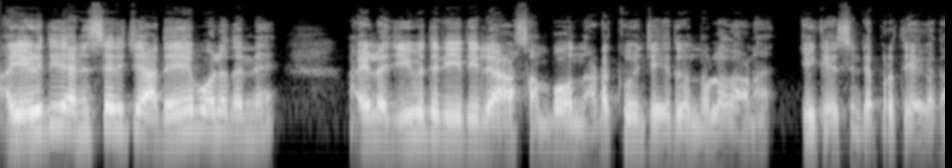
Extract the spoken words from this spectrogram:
ആ എഴുതി അനുസരിച്ച് അതേപോലെ തന്നെ അയാളുടെ ജീവിത രീതിയിൽ ആ സംഭവം നടക്കുകയും ചെയ്തു എന്നുള്ളതാണ് ഈ കേസിന്റെ പ്രത്യേകത.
